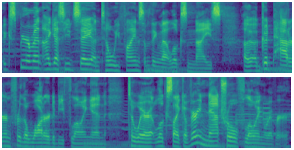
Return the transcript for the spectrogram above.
experiment, I guess you'd say, until we find something that looks nice. A, a good pattern for the water to be flowing in to where it looks like a very natural flowing river.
